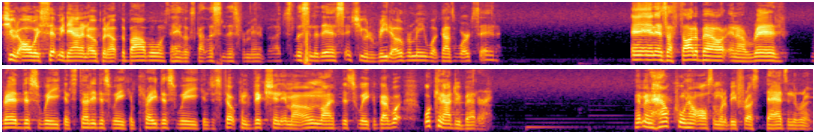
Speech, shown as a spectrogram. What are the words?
she would always sit me down and open up the Bible and say, Hey, look, Scott, listen to this for a minute, but just listen to this. And she would read over me what God's word said. And, as I thought about and I read, read this week and studied this week and prayed this week and just felt conviction in my own life this week of God, what, what can I do better? I mean, how cool and how awesome would it be for us dads in the room?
